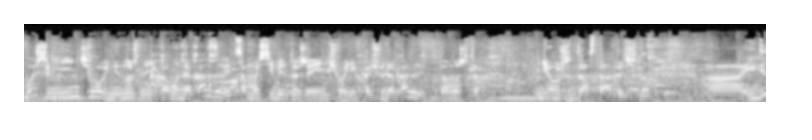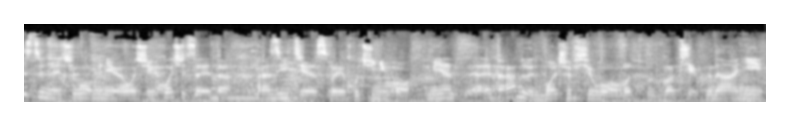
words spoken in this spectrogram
Больше мне ничего не нужно никому доказывать, самой себе тоже я ничего не хочу доказывать, потому что мне уже достаточно. А, Единственное, чего мне очень хочется, это развитие своих учеников. Меня это радует больше всего. Вот вообще, когда они,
